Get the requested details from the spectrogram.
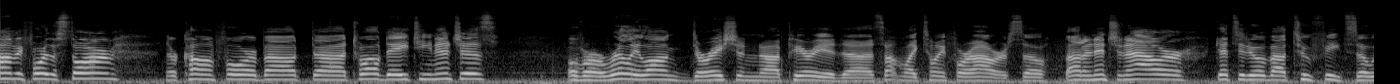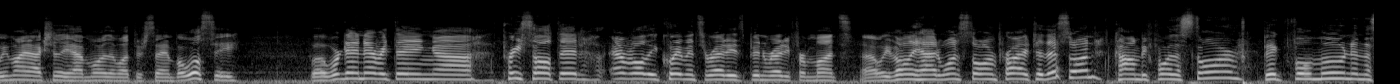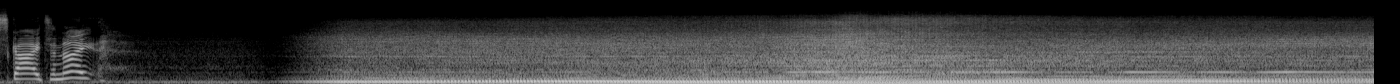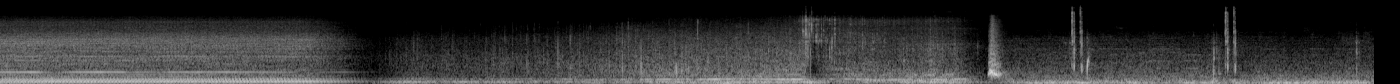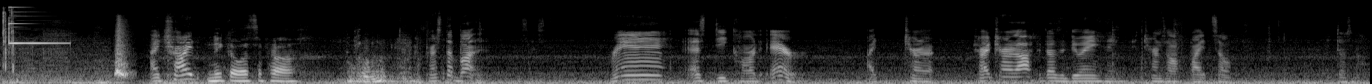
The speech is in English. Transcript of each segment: calm before the storm. They're calling for about uh, 12 to 18 inches over a really long duration uh, period, uh, something like 24 hours. So about an inch an hour gets you to about two feet. So we might actually have more than what they're saying, but we'll see. But we're getting everything uh, pre-salted. All the equipment's ready. It's been ready for months. Uh, we've only had one storm prior to this one. Calm before the storm. Big full moon in the sky tonight. Tried. Nico, what's the problem? I pressed the button. It says, "Ran SD card error." I turn it. Try to turn it off. It doesn't do anything. It turns off by itself. It does nothing.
